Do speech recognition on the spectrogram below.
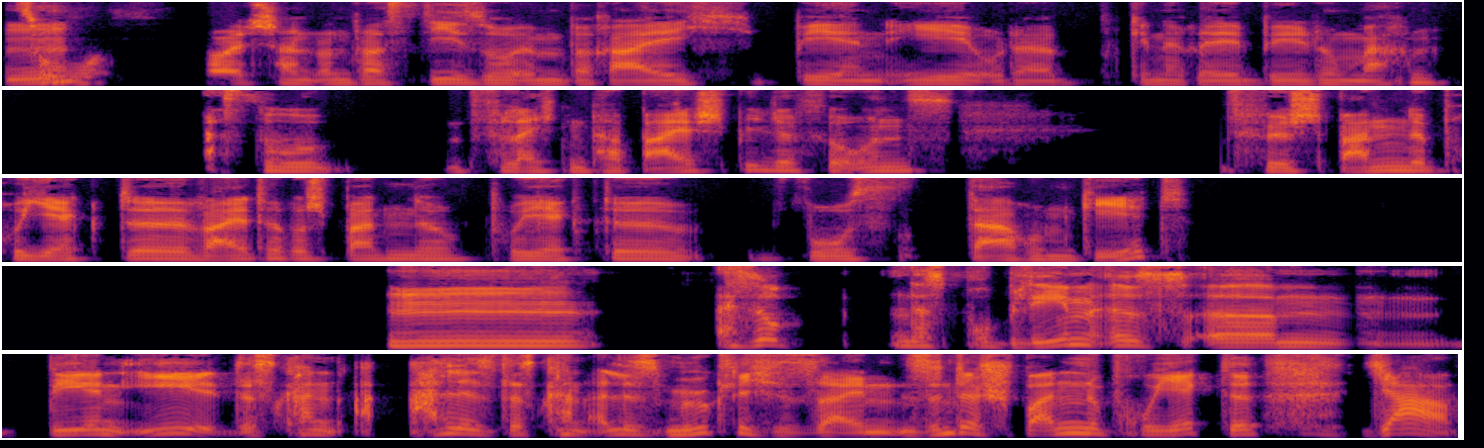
mhm. Zoos in Deutschland und was die so im Bereich BNE oder generell Bildung machen. Hast du vielleicht ein paar Beispiele für uns, für spannende Projekte, weitere spannende Projekte, wo es darum geht? Mm, also das Problem ist, ähm, BNE, das kann alles, das kann alles Mögliche sein. Sind das spannende Projekte? Ja.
